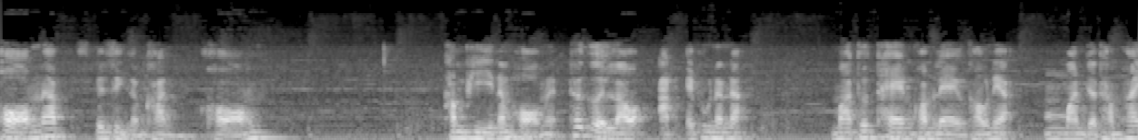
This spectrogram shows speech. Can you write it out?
ของนะครับเป็นสิ่งสำคัญของคัมภีร์น้ำหอมเนี่ยถ้าเกิดเราอัดไอพวกนั้นอะมาทดแทนความแรงของเขาเนี่ย มันจะทำให้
